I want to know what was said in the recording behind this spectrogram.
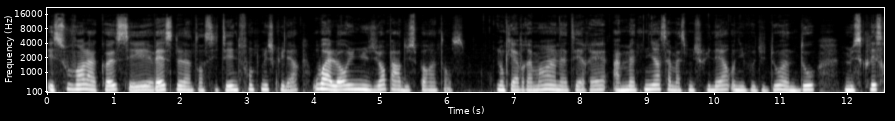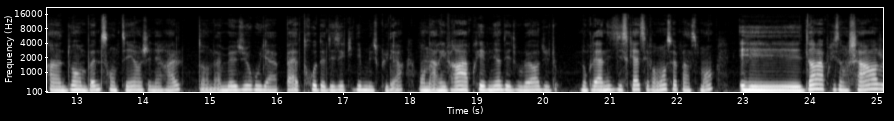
Et souvent la cause c'est baisse de l'intensité, une fonte musculaire ou alors une usure par du sport intense. Donc il y a vraiment un intérêt à maintenir sa masse musculaire au niveau du dos. Un dos musclé sera un dos en bonne santé en général dans la mesure où il n'y a pas trop de déséquilibre musculaire, on arrivera à prévenir des douleurs du dos. Donc l'hernie discale, c'est vraiment ce pincement. Et dans la prise en charge,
